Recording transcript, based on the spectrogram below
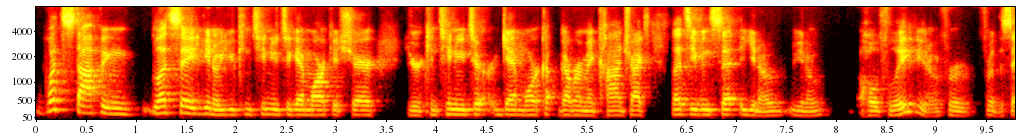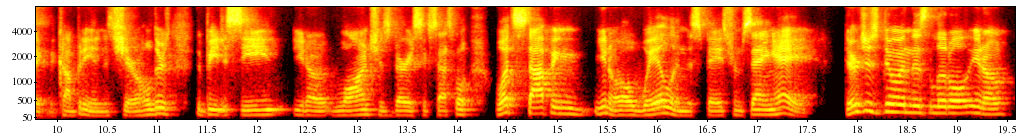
what's stopping? Let's say you know you continue to get market share, you're continuing to get more government contracts. Let's even set you know you know hopefully you know for for the sake of the company and its shareholders the b2c you know launch is very successful. What's stopping you know a whale in the space from saying hey they're just doing this little you know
